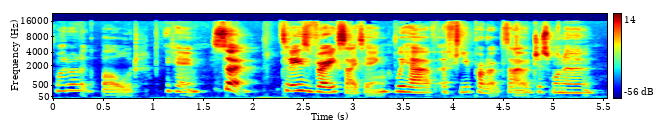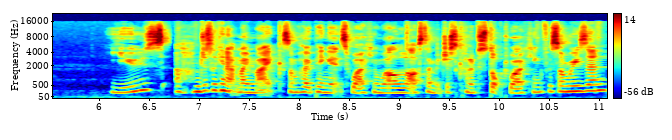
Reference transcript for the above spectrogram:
Why do I look bold? Okay, so today's very exciting. We have a few products I would just want to use. I'm just looking at my mic because I'm hoping it's working well. Last time it just kind of stopped working for some reason.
